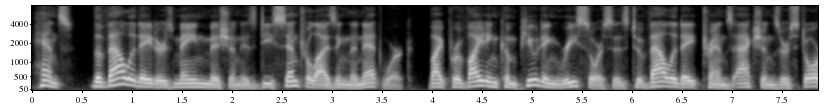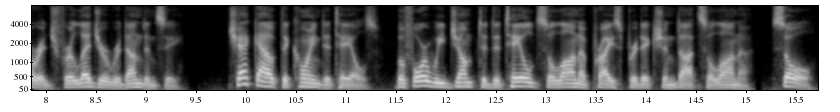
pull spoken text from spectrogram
Hence, the validator's main mission is decentralizing the network by providing computing resources to validate transactions or storage for ledger redundancy. Check out the coin details before we jump to detailed Solana price prediction. Solana, Sol,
